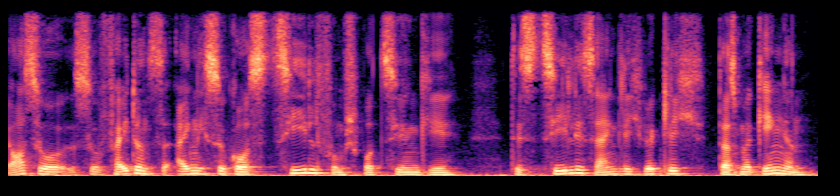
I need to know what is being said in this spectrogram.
Ja, so, so fällt uns eigentlich sogar das Ziel vom Spazierengehen. Das Ziel ist eigentlich wirklich, dass wir gingen.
